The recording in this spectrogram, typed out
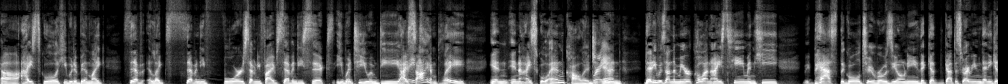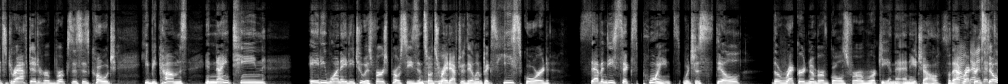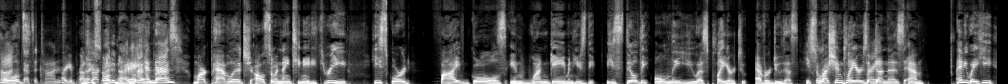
uh, High School. He would have been like sev- like 74, 75, 76. He went to UMD. I saw him play in in high school and college, Right. and then he was on the Miracle on Ice team, and he passed the goal to Eruzione that get, got the score. I mean, then he gets drafted. Herb Brooks is his coach. He becomes in 1981, 82, his first pro season. So it's right mm-hmm. after the Olympics. He scored 76 points, which is still the record number of goals for a rookie in the NHL. So that Wow, record is a still ton. holds. That's a ton. Are you impressed? Nice. Rocco? I did not know that. And then Mark Pavelich, also in 1983, he scored five goals in one game, and he's the he's still the only U.S. player to ever do this. He's so- Russian players have done this. Um, anyway, he.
